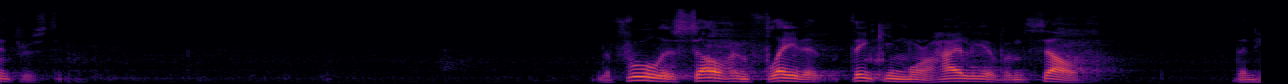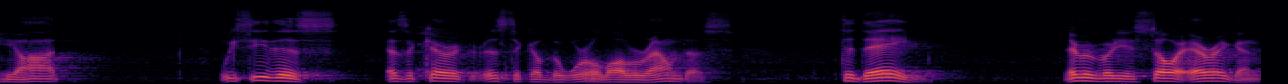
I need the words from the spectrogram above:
Interesting. The fool is self inflated, thinking more highly of himself than he ought. We see this as a characteristic of the world all around us. Today, everybody is so arrogant.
